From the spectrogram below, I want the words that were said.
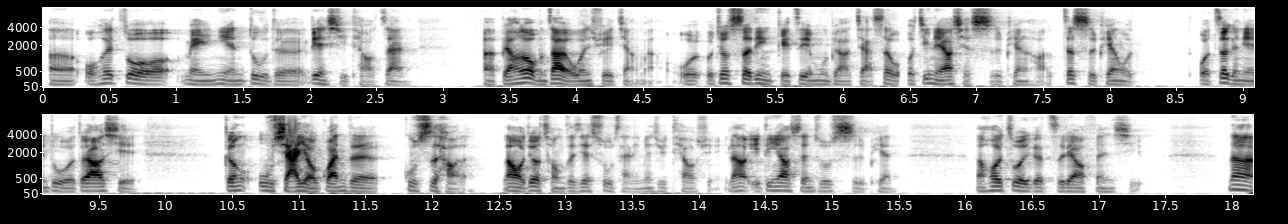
呃，我会做每一年度的练习挑战，呃，比方说我们知道有文学奖嘛，我我就设定给自己目标，假设我今年要写十篇，好，这十篇我我这个年度我都要写跟武侠有关的故事，好了，那我就从这些素材里面去挑选，然后一定要生出十篇，然后会做一个资料分析。那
